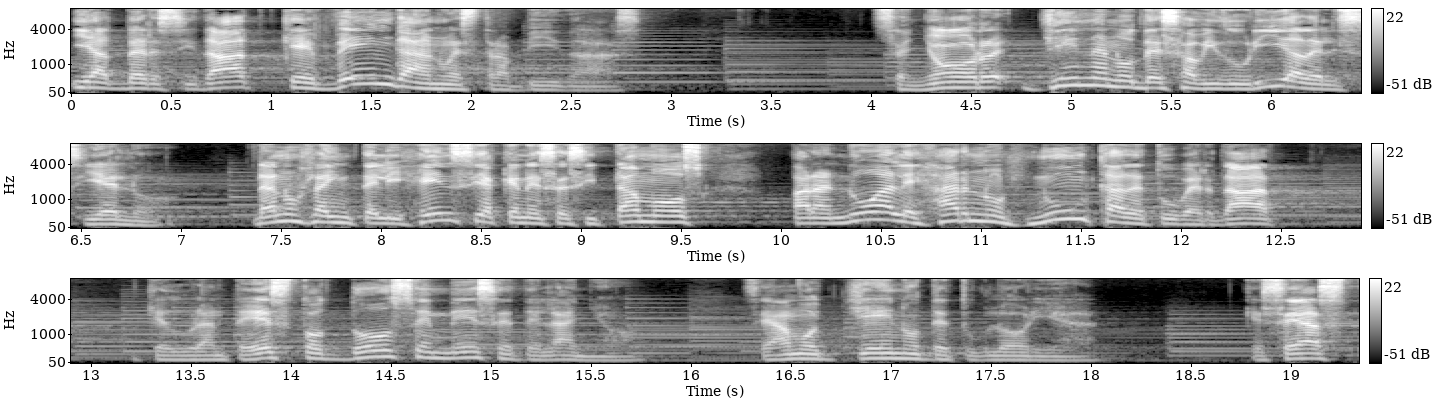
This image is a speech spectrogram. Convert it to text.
y adversidad que venga a nuestras vidas. Señor, llénanos de sabiduría del cielo Danos la inteligencia que necesitamos para no alejarnos nunca de tu verdad y que durante estos 12 meses del año seamos llenos de tu gloria. Que seas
